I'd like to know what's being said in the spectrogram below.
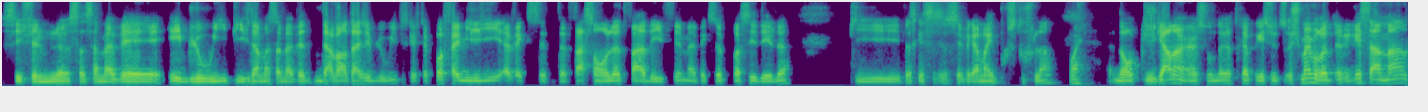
ces films-là, ça, ça m'avait ébloui. Puis évidemment, ça m'avait davantage ébloui puisque je n'étais pas familier avec cette façon-là de faire des films, avec ce procédé-là. Puis parce que c'est vraiment époustouflant. Ouais. Donc, je garde un, souvenir très précieux. Je suis même récemment,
